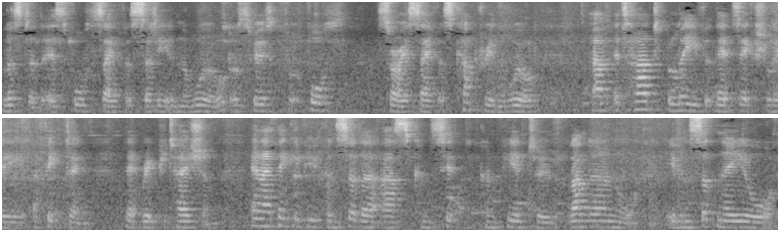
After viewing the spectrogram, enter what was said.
listed as fourth safest city in the world, or first, fourth, sorry, safest country in the world, um, it's hard to believe that that's actually affecting that reputation. And I think if you consider us compared to London or even Sydney or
